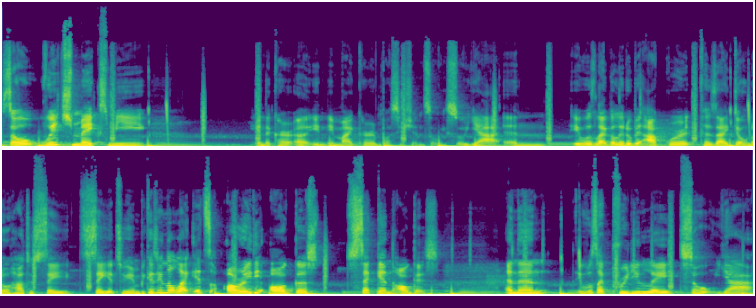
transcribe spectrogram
so which makes me in the current uh, in in my current position so so yeah and it was like a little bit awkward because i don't know how to say say it to him because you know like it's already august 2nd august and then it was like pretty late so yeah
